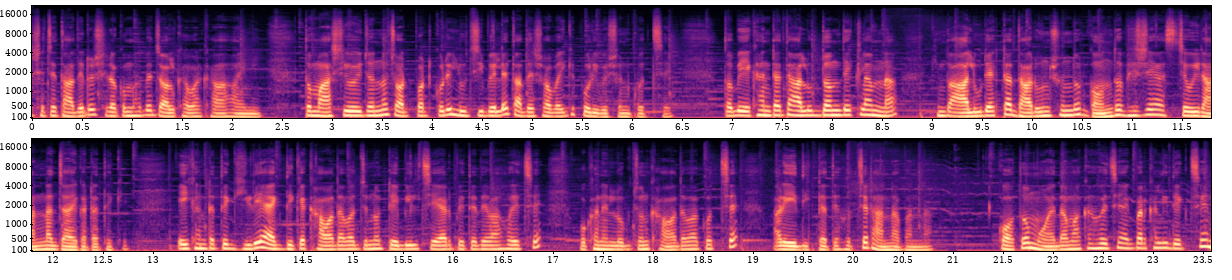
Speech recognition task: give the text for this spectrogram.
এসেছে তাদেরও সেরকমভাবে জলখাবার খাওয়া হয়নি। তো মাসি ওই জন্য চটপট করে লুচি বেলে তাদের সবাইকে পরিবেশন করছে। তবে এখানটাতে আলুর দম দেখলাম না, কিন্তু আলুর একটা দারুণ সুন্দর গন্ধ ভেসে আসছে ওই রান্নার জায়গাটা থেকে। এইখানটাতে ঘিরে একদিকে খাওয়া দাওয়ার জন্য টেবিল, চেয়ার পেতে দেওয়া হয়েছে ওখানে লোকজন খাওয়া দাওয়া করছে, আর এই দিকটাতে হচ্ছে রান্না বান্না কত ময়দা মাখা হয়েছে একবার খালি দেখছেন?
